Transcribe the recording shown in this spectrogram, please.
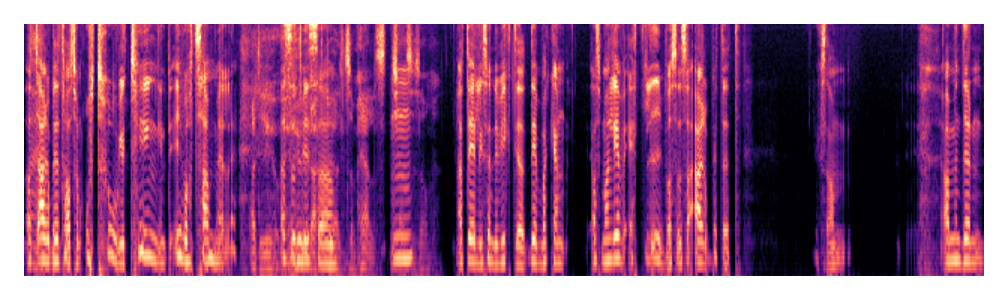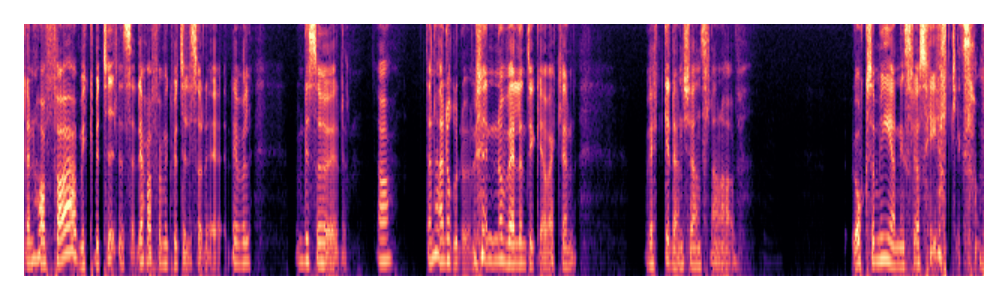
Att Nej. arbetet har sån otrolig tyngd i vårt samhälle. Att det är ju alltså hur så, aktuellt som helst. Mm, känns det som. Att det är liksom det viktiga. Det man, kan, alltså man lever ett liv och så, så arbetet liksom, ja, men den, den har för mycket betydelse. Det har för mycket betydelse. Det, det är väl, det blir så, ja, den här novellen tycker jag verkligen väcker den känslan av också meningslöshet. Liksom.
